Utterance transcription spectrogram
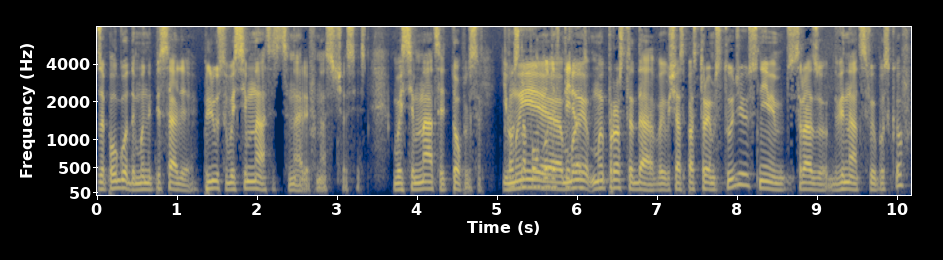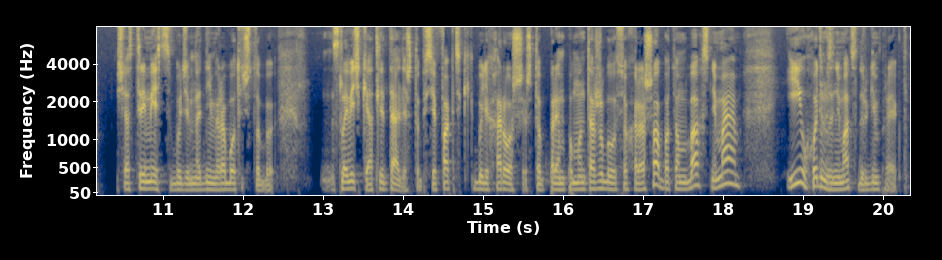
За полгода мы написали плюс 18 сценариев у нас сейчас есть. 18 топлесов. И Просто мы, полгода мы, мы просто, да, сейчас построим студию, снимем сразу 12 выпусков. Сейчас три месяца будем над ними работать, чтобы словечки отлетали, чтобы все фактики были хорошие, чтобы прям по монтажу было все хорошо, а потом бах, снимаем и уходим заниматься другим проектом.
